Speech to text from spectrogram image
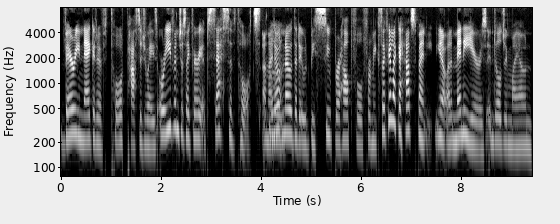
very negative thought passageways or even just like very obsessive thoughts. And I don't mm. know that it would be super helpful for me because I feel like I have spent, you know, many years indulging my own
